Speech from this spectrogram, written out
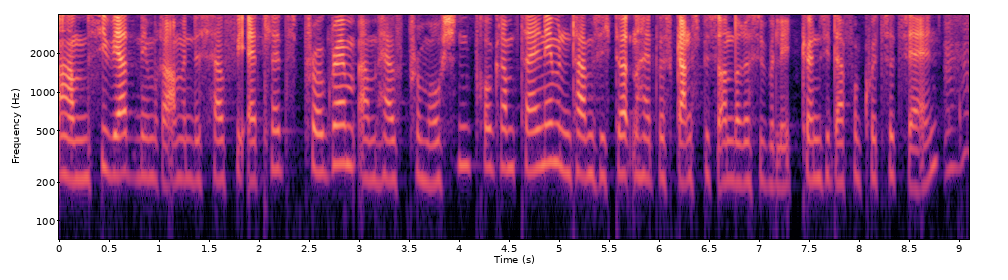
Ähm, Sie werden im Rahmen des Healthy Athletes Program am Health Promotion Programm teilnehmen und haben sich dort noch etwas ganz Besonderes überlegt. Können Sie davon kurz erzählen? Mhm.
